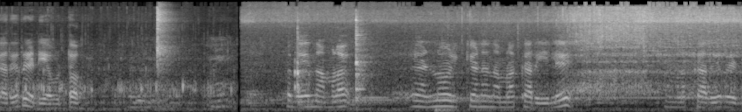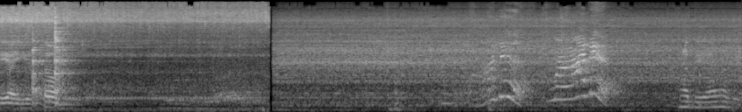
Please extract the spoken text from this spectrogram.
കറി റെഡിയാവും കേട്ടോ. അതേ നമ്മളെ എണ്ണ ഒഴിക്കുകയാണ് നമ്മളെ കറിയിൽ നമ്മളെ കറി റെഡിയായി കേട്ടോ. മതിയാ മതി.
